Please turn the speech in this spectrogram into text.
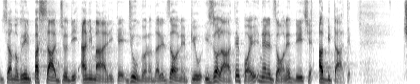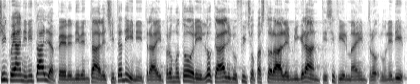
diciamo così, il passaggio di animali che giungono dalle zone più isolate poi nelle zone dice, abitate. Cinque anni in Italia per diventare cittadini. Tra i promotori locali l'ufficio pastorale migranti si firma entro lunedì.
